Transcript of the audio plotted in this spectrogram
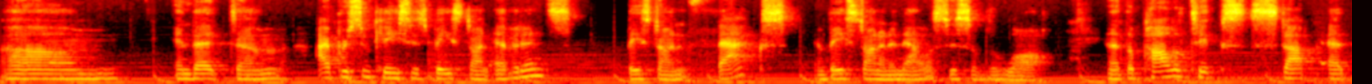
Um, and that um, I pursue cases based on evidence, based on facts, and based on an analysis of the law. And that the politics stop at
